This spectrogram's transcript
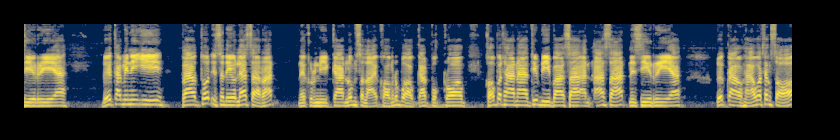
ซีเรีย โดยคามินีอีกล่าวโทษอิสราเอลและสหรัฐ ในกรณีการล้มสลายของระบอบการปกครอง ของประธานาธิบดีบาซาอันอาซาดในซีเรีย โดยกล่าวหาว่าทั้งสอง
